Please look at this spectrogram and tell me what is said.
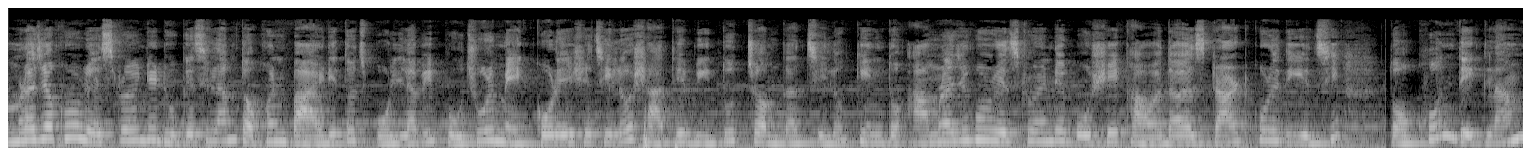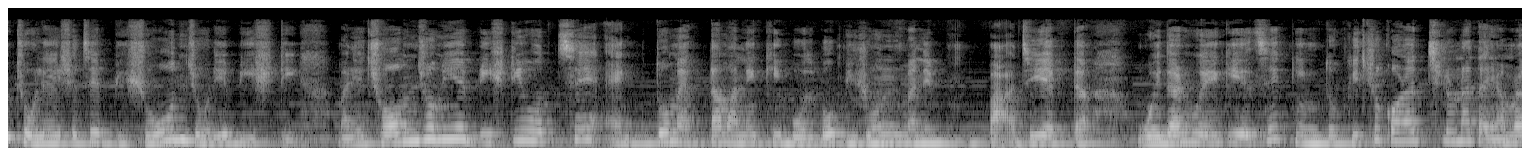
আমরা যখন রেস্টুরেন্টে ঢুকেছিলাম, তখন বাইরে তো বললামই প্রচুর মেঘ করে এসেছিল, সাথে বিদ্যুৎ চমকাচ্ছিল। কিন্তু আমরা যখন রেস্টুরেন্টে বসে খাওয়া দাওয়া স্টার্ট করে দিয়েছি তখন দেখলাম চলে এসেছে ভীষণ জোরে বৃষ্টি। মানে ঝমঝমিয়ে বৃষ্টি হচ্ছে, একদম একটা মানে কি বলব, ভীষণ মানে বাজে একটা ওয়েদার হয়ে গিয়েছে। কিন্তু কিছু করার ছিল না, তাই আমরা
